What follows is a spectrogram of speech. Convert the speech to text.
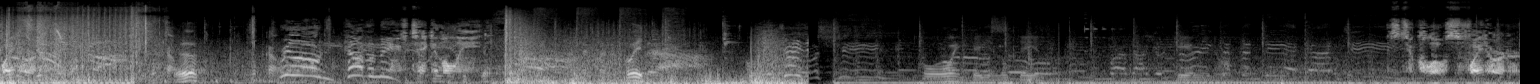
Fight hard. Ừ เก่า Reloading! Cover me! We've taken the lead. Ôi โอ้ยใจเย็นลูกใจเย็นเกมนี่เนาะ It's too close. Fight harder.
